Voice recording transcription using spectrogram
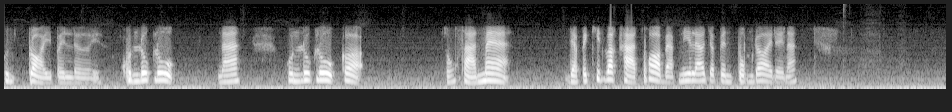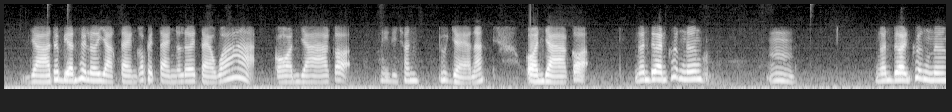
คุณปล่อยไปเลย คุณลูกๆนะ คุณลูกๆก็สงสารแม่ อย่าไปคิดว่าขาดพ่อแบบนี้แล้วจะเป็นปมด้อยเลยนะอย่าทะเบียนให้เลยอยากแต่งก็ไปแต่งกันเลย แต่ว่าก่อนยาก็นี่ดิฉันทุแย่นะก่อนยาก็เงินเดือนครึ่งหนึ่งอืม เงินเดือนครึ่งหนึ่ง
